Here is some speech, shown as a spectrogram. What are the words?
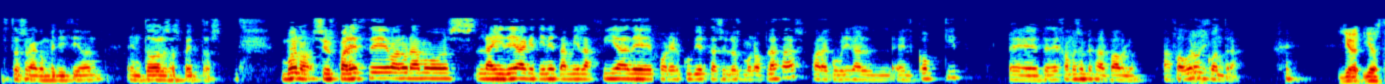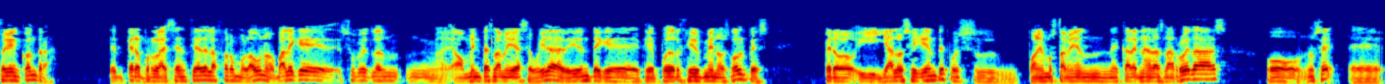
Esto es una competición en todos los aspectos. Bueno, si os parece, valoramos la idea que tiene también la FIA de poner cubiertas en los monoplazas para cubrir al, el cockpit. Eh, te dejamos empezar, Pablo. ¿A favor o en contra? Yo, yo estoy en contra. Eh, Pero por la esencia de la Fórmula 1. Vale que subes las, mm, aumentas la medida de seguridad, evidente que, que puedes recibir menos golpes. Pero, y ya lo siguiente, pues ponemos también carenadas las ruedas, o no sé. eh,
